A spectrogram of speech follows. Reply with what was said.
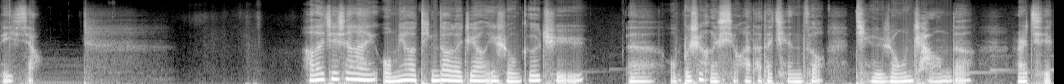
微笑。好了，接下来我们要听到的这样一首歌曲，嗯，我不是很喜欢它的前奏，挺冗长的。而且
